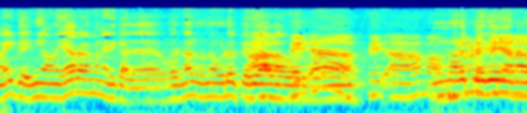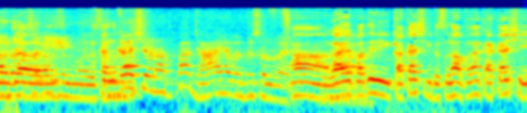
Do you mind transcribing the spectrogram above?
மைட் காய் நீ அவனை ஏறாம நினைக்காத ஒரு நாள் உன்னை விட பெரிய ஆளா உன்னோட உன்னோட பெரிய. கக்காஷியோட அப்பா காய வந்து சொல்லுவாரு காயை பார்த்து கக்காஷி கிட்ட சொல்லுவான் அப்பதான் கக்காஷி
